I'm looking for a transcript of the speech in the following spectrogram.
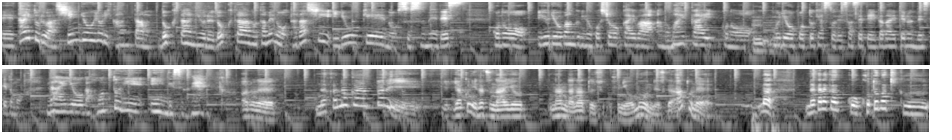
えータイトルは診療より簡単。ドクターによるドクターのための正しい医療経営の勧めです。この有料番組のご紹介はあの毎回このうんうん。無料ポッドキャストでさせていただいてるんですけども内容が本当にいいんですよね。あのねなかなかやっぱり役に立つ内容なんだなというふうに思うんですがあとねまあなかなかこう言葉聞く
